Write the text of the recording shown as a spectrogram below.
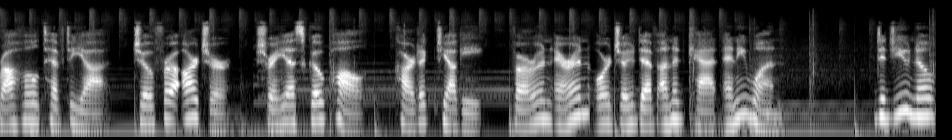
Rahul Tewatia, Jofra Archer, Shreyas Gopal, Kartik Tyagi, Varun Aaron or Jaydev Unadkat anyone. Did you know?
